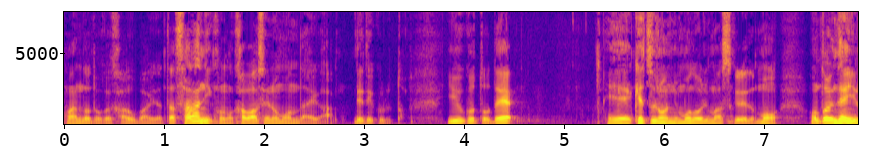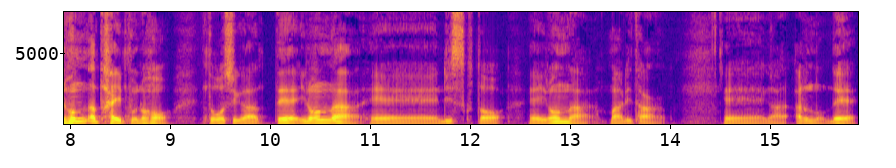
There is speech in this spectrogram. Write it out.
ファンドとか買う場合だったら、さらにこの為替の問題が出てくるということで、えー、結論に戻りますけれども、本当にね、いろんなタイプの投資があって、いろんな、えー、リスクと、えー、いろんな、まあ、リターン、えー、があるので、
